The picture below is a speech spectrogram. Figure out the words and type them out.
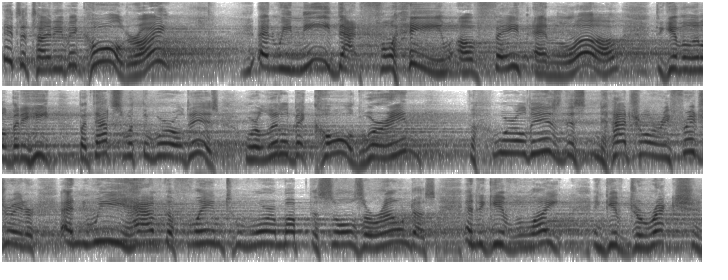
it's a tiny bit cold, right? And we need that flame of faith and love to give a little bit of heat. But that's what the world is. We're a little bit cold. We're in the world is this natural refrigerator, and we have the flame to warm up the souls around us and to give light and give direction.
